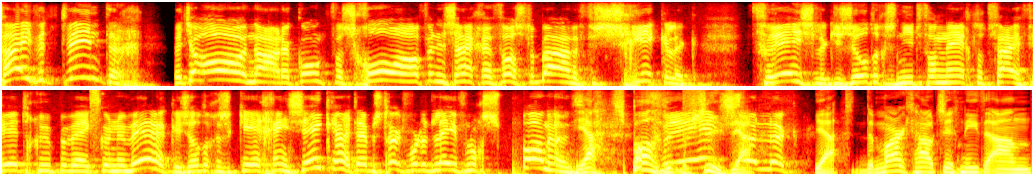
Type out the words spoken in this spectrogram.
25! Weet je, oh, nou, dan kom ik van school af en er zijn geen vaste banen. Verschrikkelijk. Vreselijk. Je zult toch eens niet van 9 tot 5, 40 uur per week kunnen werken. Je zult toch eens een keer geen zekerheid hebben. Straks wordt het leven nog spannend. Ja, spannend. Precies, ja. ja, de markt houdt zich niet aan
